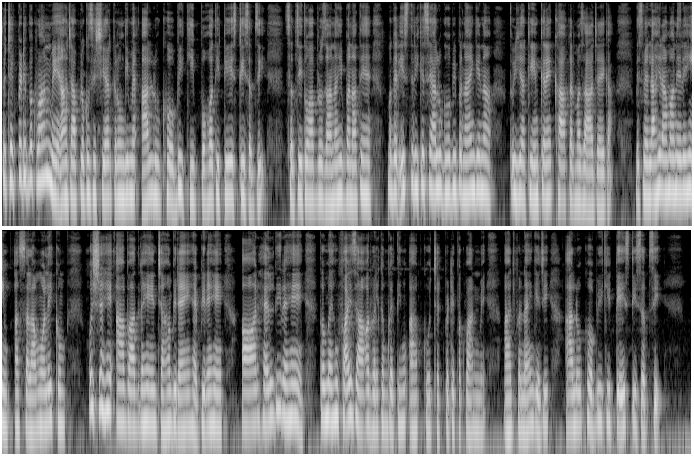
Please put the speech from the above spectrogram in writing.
तो चटपटे पकवान में आज आप लोगों से शेयर करूँगी मैं आलू गोभी की बहुत ही टेस्टी सब्ज़ी। सब्ज़ी तो आप रोज़ाना ही बनाते हैं, मगर इस तरीके से आलू गोभी बनाएँगे ना तो यकीन करें खा कर मज़ा आ जाएगा। बिसमीम रहीम असलकुम खुश रहें, आबाद रहें, जहाँ भी रहें, हैप्पी रहें और हेल्दी रहें। तो मैं हूँ फ़ाइज़ा और वेलकम करती हूँ आपको चटपटे पकवान में। आज बनाएँगे जी आलू गोभी की टेस्टी सब्ज़ी।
